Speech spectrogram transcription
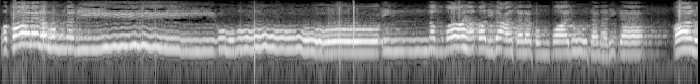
وقال لهم نبيه تَكْفُرُوا إِنَّ اللَّهَ قَدْ بَعَثَ لَكُمْ طَالُوتَ مَلِكًا قَالُوا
